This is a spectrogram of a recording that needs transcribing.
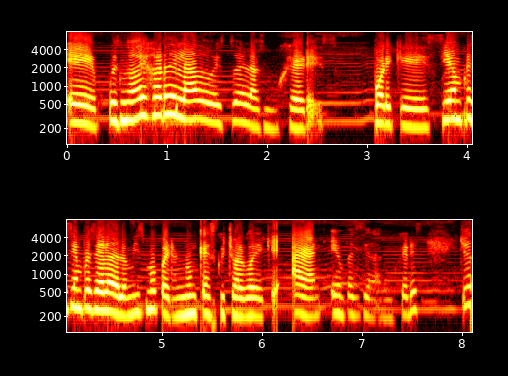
eh, pues no dejar de lado esto de las mujeres. porque siempre, siempre se habla de lo mismo, pero nunca escucho algo de que hagan énfasis en las mujeres. Yo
